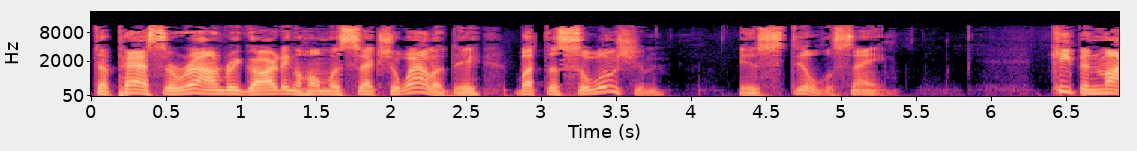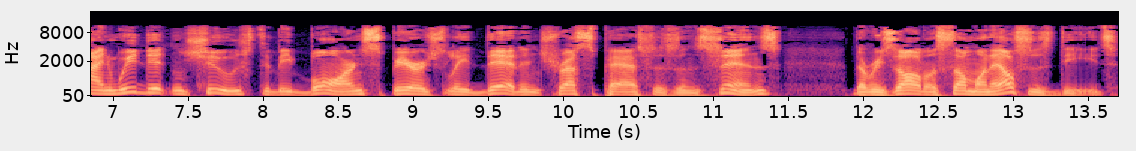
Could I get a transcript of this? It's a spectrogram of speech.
to pass around regarding homosexuality, but the solution is still the same. Keep in mind, we didn't choose to be born spiritually dead in trespasses and sins, the result of someone else's deeds,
